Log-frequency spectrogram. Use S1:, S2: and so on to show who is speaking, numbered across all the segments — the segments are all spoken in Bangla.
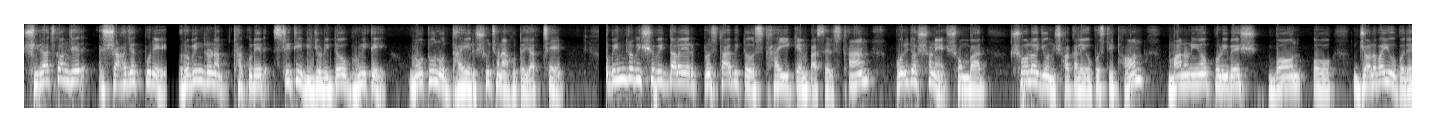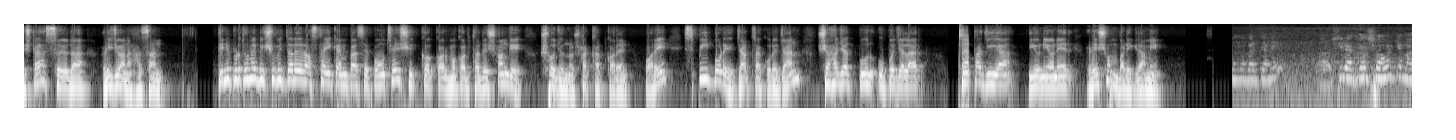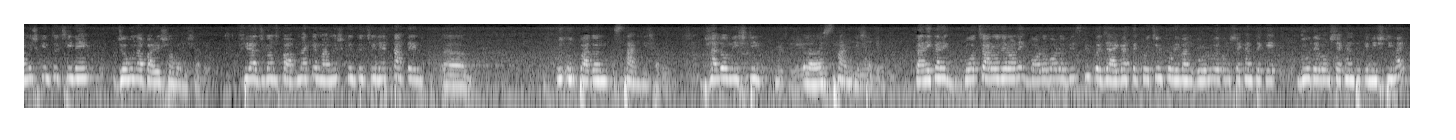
S1: সিরাজগঞ্জের শাহজাদপুরে রবীন্দ্রনাথ ঠাকুরের স্মৃতি বিজড়িত ভূমিতে নতুন অধ্যায়ের সূচনা হতে যাচ্ছে। রবীন্দ্র বিশ্ববিদ্যালয়ের প্রস্তাবিত স্থায়ী ক্যাম্পাসের স্থান পরিদর্শনে সোমবার ষোলো জুন সকালে উপস্থিত হন মাননীয় পরিবেশ, বন ও জলবায়ু উপদেষ্টা সৈয়দা রিজওয়ানা হাসান। তিনি প্রথমে বিশ্ববিদ্যালয়ের অস্থায়ী ক্যাম্পাসে পৌঁছে শিক্ষক কর্মকর্তাদের সঙ্গে সৌজন্য সাক্ষাৎ করেন। পরে স্পিড বোর্ডে যাত্রা করে যান শাহজাদপুর উপজেলার পোতাজিয়া ইউনিয়নের রেশমবাড়ি গ্রামে।
S2: ধন্যবাদ জানাই। সিরাজগঞ্জ শহরকে মানুষ কিন্তু চিনে যমুনা পাড়ের শহর হিসাবে। সিরাজগঞ্জ পাবনাকে মানুষ কিন্তু চিনে তাঁতের উৎপাদন স্থান হিসাবে। ভালো মিষ্টি স্থান হিসাবে। কারণ এখানে গোচারণের অনেক বড় বড় বিস্তৃত জায়গাতে প্রচুর পরিমাণ গরু এবং সেখান থেকে দুধ এবং সেখান থেকে মিষ্টি হয়।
